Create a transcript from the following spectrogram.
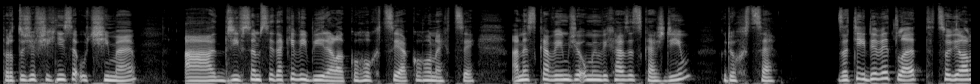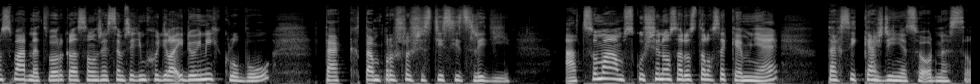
protože všichni se učíme a dřív jsem si taky vybírala, koho chci a koho nechci. A dneska vím, že umím vycházet s každým, kdo chce. Za těch devět let, co dělám Smart Network, ale samozřejmě jsem předtím chodila i do jiných klubů, tak tam prošlo 6 tisíc lidí. A co mám zkušenost a dostalo se ke mně, tak si každý něco odnesl.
